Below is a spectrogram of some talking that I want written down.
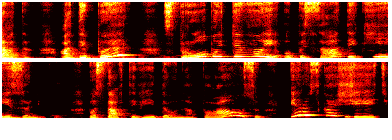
Малята, а тепер спробуйте ви описати кізоньку. Поставте відео на паузу і розкажіть,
